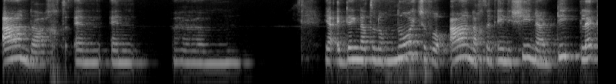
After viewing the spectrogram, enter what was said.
aandacht en, en um, Ja, ik denk dat er nog nooit zoveel aandacht en energie naar die plek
